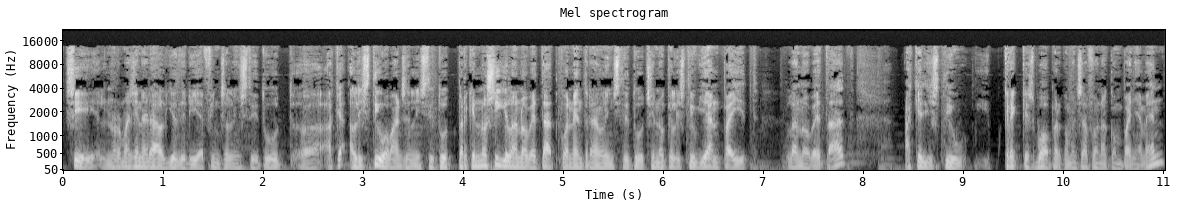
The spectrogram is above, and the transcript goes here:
Sí, la norma general jo diria fins a l'institut, eh, a l'estiu abans de l'institut, perquè no sigui la novetat quan entren a l'institut, sinó que a l'estiu ja han paït la novetat. Aquell estiu crec que és bo per començar a fer un acompanyament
